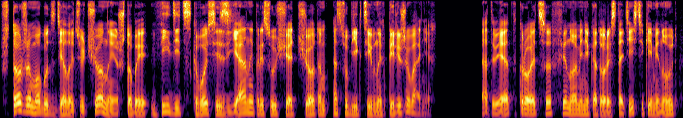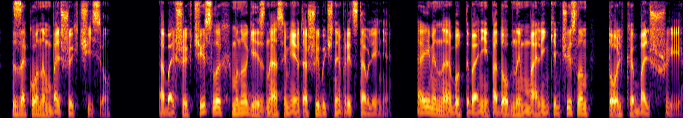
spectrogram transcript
Что же могут сделать ученые, чтобы видеть сквозь изъяны, присущие отчетам о субъективных переживаниях? Ответ кроется в феномене, который статистики именуют законом больших чисел. О больших числах многие из нас имеют ошибочное представление, а именно, будто бы они подобны маленьким числам, только большие.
